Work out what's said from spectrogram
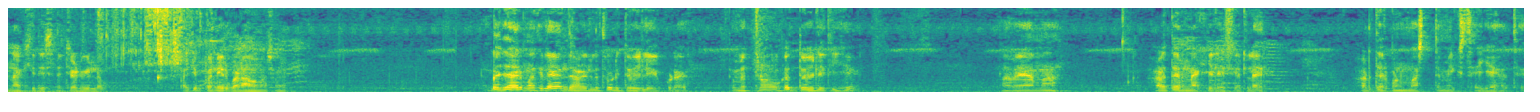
નાખી દઈશ ને ચડવી લઉં. પછી પનીર બનાવવાનું છે. બજારમાંથી લાવીએ ને દાળ એટલે થોડી ધોઈ લેવી પડે. તો ત્રણ વખત ધોઈ લીધી છે. હવે આમાં હળદર નાખી લઈશ એટલે હળદર પણ મસ્ત મિક્સ થઈ જાય હાથે.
